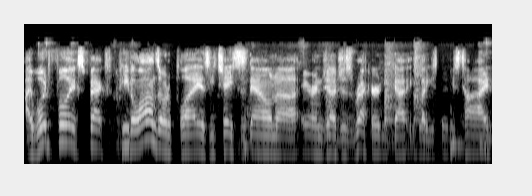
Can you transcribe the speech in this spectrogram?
I would fully expect Pete Alonso to play as he chases down uh, Aaron Judge's record. He's got, like you said, he's tied,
